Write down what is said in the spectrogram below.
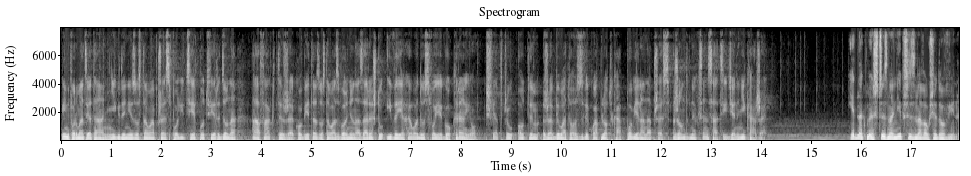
Informacja ta nigdy nie została przez policję potwierdzona, a fakt, że kobieta została zwolniona z aresztu i wyjechała do swojego kraju, świadczył o tym, że była to zwykła plotka powielana przez rządnych sensacji dziennikarzy. Jednak mężczyzna nie przyznawał się do winy.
